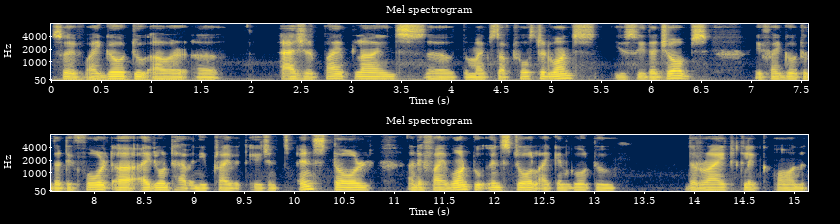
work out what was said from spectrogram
So if I go to our Azure pipelines, the Microsoft hosted ones, you see the jobs if I go to the default uh, I don't have any private agents installed. And if I want to install I can go to the right click on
